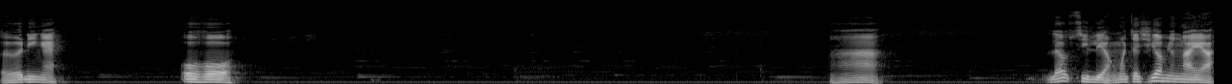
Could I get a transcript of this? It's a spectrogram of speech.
เออ นี่ไง โอ้โห อ่า แล้วสีเหลืองมันจะเชื่อมยังไงอะ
